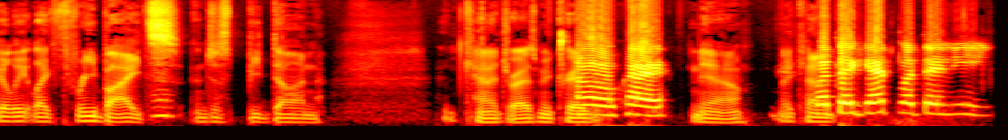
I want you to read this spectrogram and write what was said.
He'll eat like three bites mm. and just be done. It kind of drives me crazy. oh, okay. Yeah, it kind But they get what they need.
